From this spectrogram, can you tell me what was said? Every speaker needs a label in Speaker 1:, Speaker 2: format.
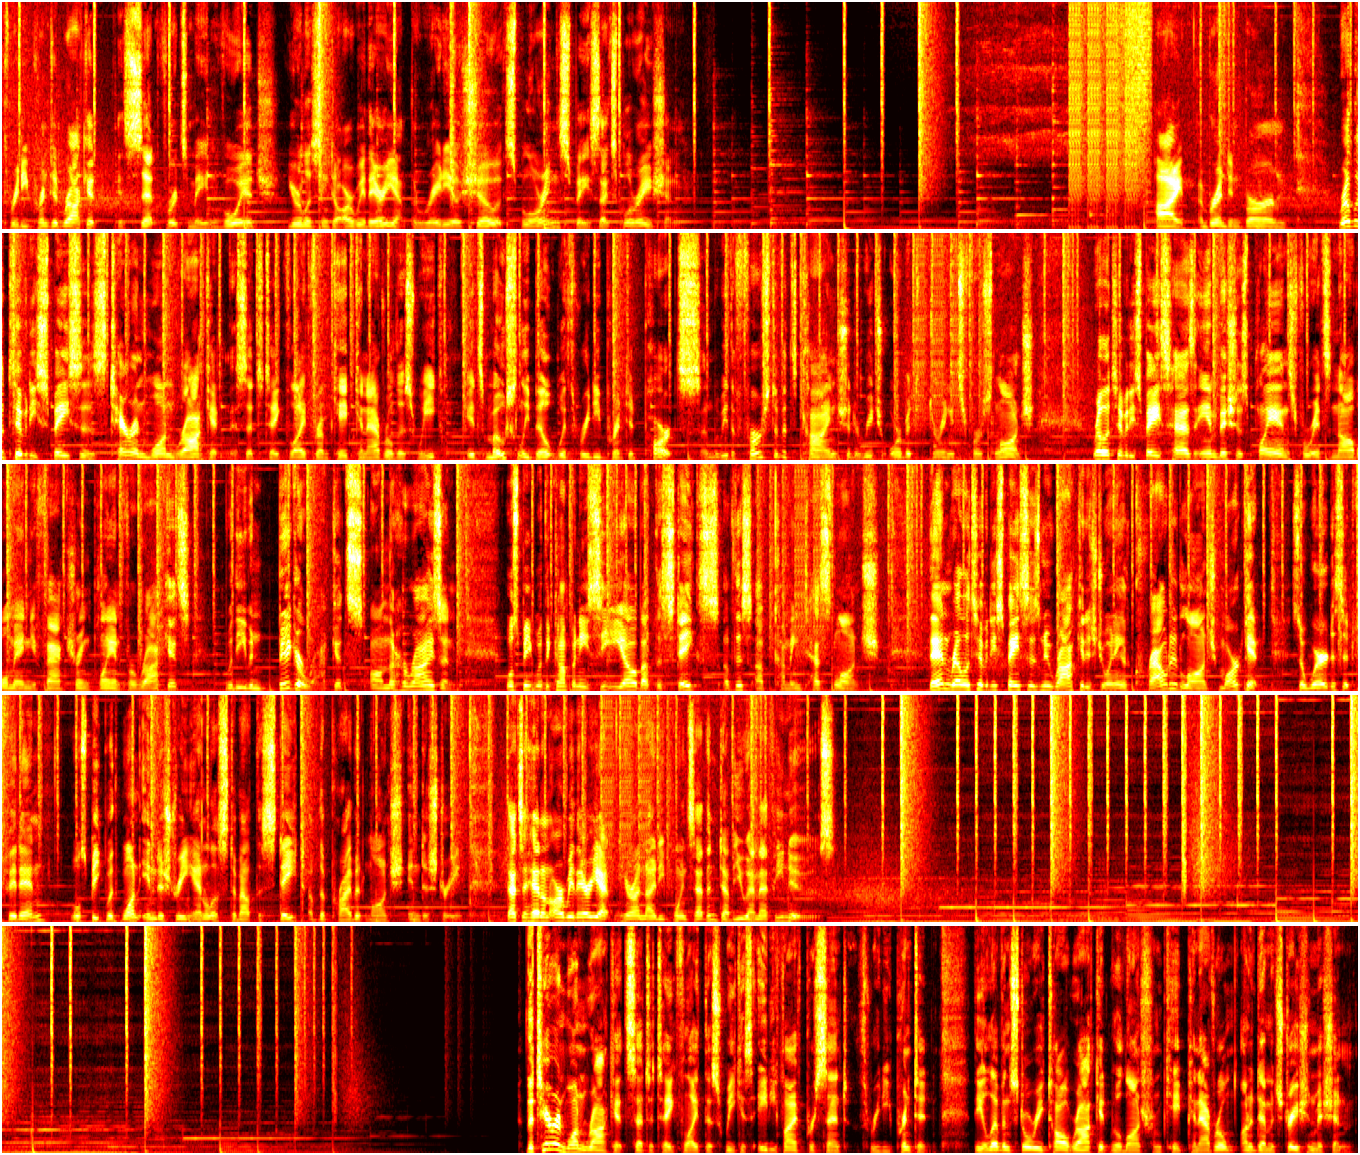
Speaker 1: A 3D printed rocket is set for its maiden voyage. You're listening to Are We There Yet? The radio show exploring space exploration. Hi, I'm Brendan Byrne. Relativity Space's Terran 1 rocket is set to take flight from Cape Canaveral this week. It's mostly built with 3D printed parts and will be the first of its kind should it reach orbit during its first launch. Relativity Space has ambitious plans for its novel manufacturing plan for rockets, with even bigger rockets on the horizon. We'll speak with the company's CEO about the stakes of this upcoming test launch. Then, Relativity Space's new rocket is joining a crowded launch market. So, where does it fit in? We'll speak with one industry analyst about the state of the private launch industry. That's ahead on Are We There Yet? here on 90.7 WMFE News. The Terran 1 rocket set to take flight this week is 85% 3D printed. The 11 story tall rocket will launch from Cape Canaveral on a demonstration mission.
